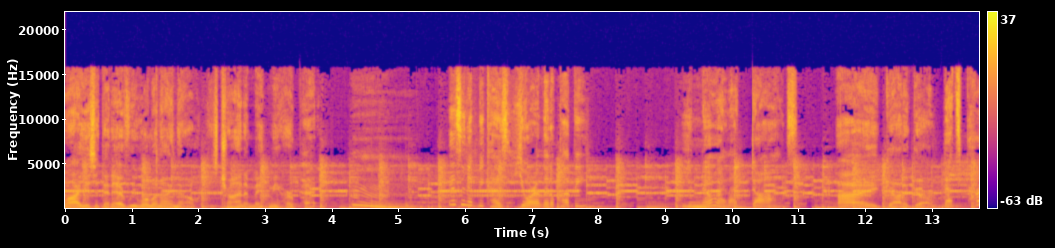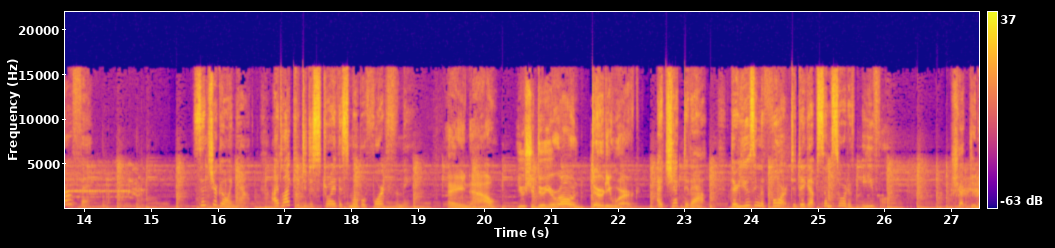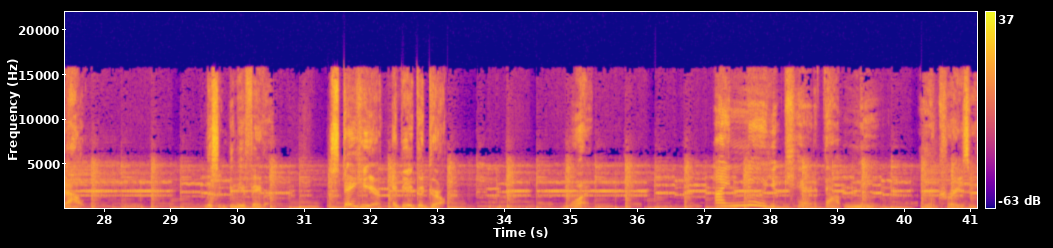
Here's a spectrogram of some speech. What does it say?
Why is it that every woman I know is trying to make me her pet? Hmm. Isn't it because you're a little puppy? You know I like dogs. I gotta go. That's perfect. Since you're going out, I'd like you to destroy this mobile fort for me. Hey now, you should do your own dirty work. I checked it out. They're using the fort to dig up some sort of evil. Checked it out. Listen, do me a favor. Stay here and be a good girl. What? I knew you cared about me. You're crazy.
